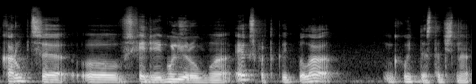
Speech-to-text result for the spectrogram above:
коррупция э, в сфере регулируемого экспорта была какой-то достаточно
